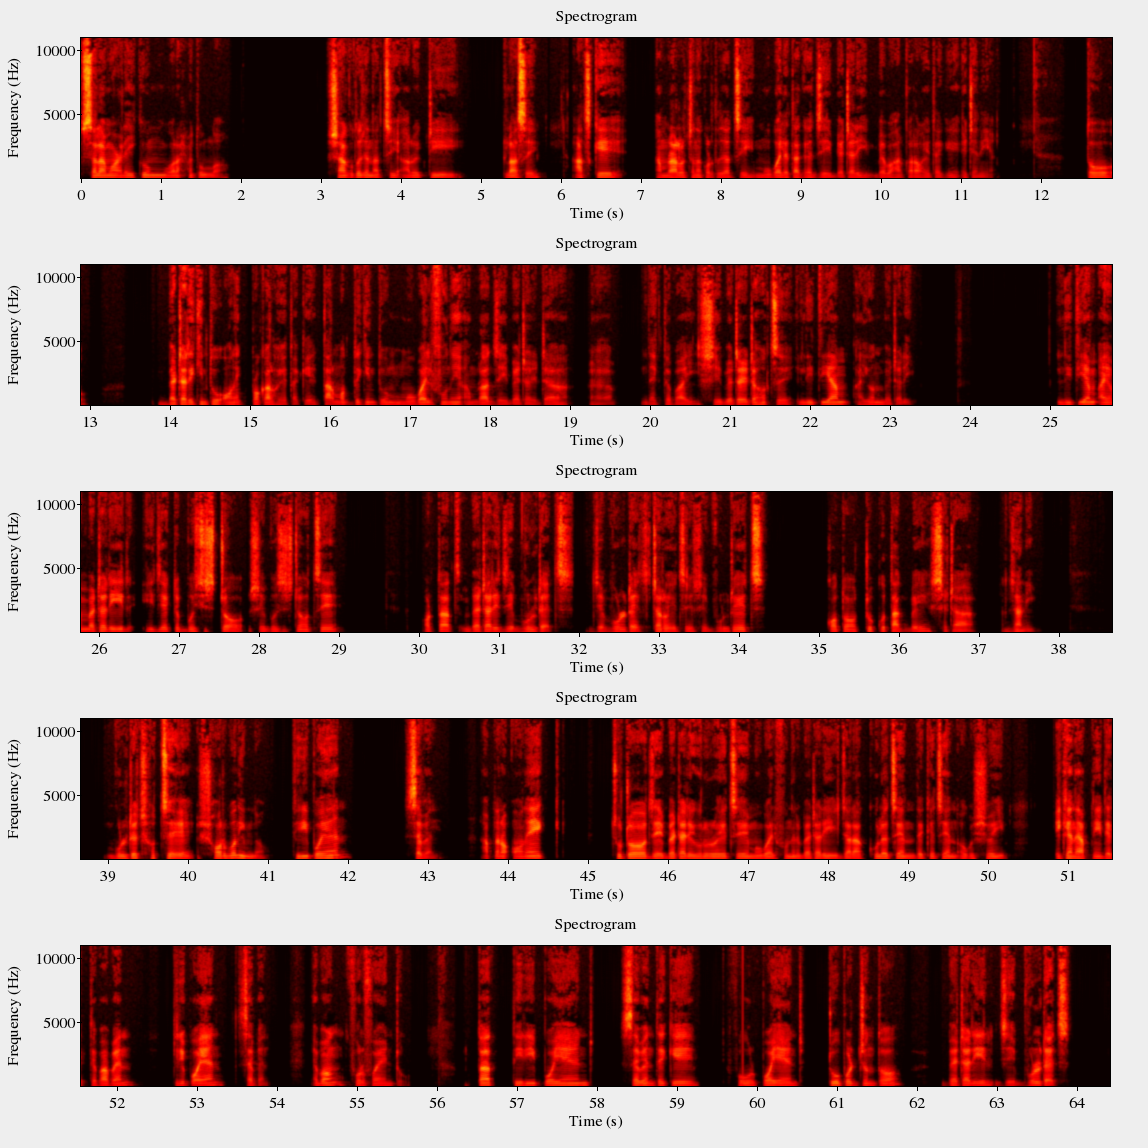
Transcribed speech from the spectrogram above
আসসালামু আলাইকুম ওরহমতুল্লাহ স্বাগত জানাচ্ছি আরও একটি ক্লাসে। আজকে আমরা আলোচনা করতে যাচ্ছি মোবাইলে থাকা যে ব্যাটারি ব্যবহার করা হয়ে থাকে এটা নিয়ে। তো ব্যাটারি কিন্তু অনেক প্রকার হয়ে থাকে। তার মধ্যে কিন্তু মোবাইল ফোনে আমরা যে ব্যাটারিটা দেখতে পাই সেই ব্যাটারিটা হচ্ছে lithium ion battery. Lithium ion ব্যাটারির এই যে একটা বৈশিষ্ট্য সেই বৈশিষ্ট্য হচ্ছে অর্থাৎ ব্যাটারি যে ভোল্টেজ, যে ভোল্টেজটা রয়েছে, সেই ভোল্টেজ কতটুকু থাকবে সেটা জানি। ভোল্টেজ হচ্ছে সর্বনিম্ন থ্রি পয়েন্ট সেভেন আপনারা অনেক ছোট যে ব্যাটারিগুলো রয়েছে, মোবাইল ফোনের ব্যাটারি যারা খুলেছেন, দেখেছেন, অবশ্যই এখানে আপনি দেখতে পাবেন থ্রি পয়েন্ট সেভেন এবং ফোর পয়েন্ট টু অর্থাৎ থ্রি পয়েন্ট সেভেন থেকে ফোর পয়েন্ট টু পর্যন্ত ব্যাটারির যে ভোল্টেজ,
